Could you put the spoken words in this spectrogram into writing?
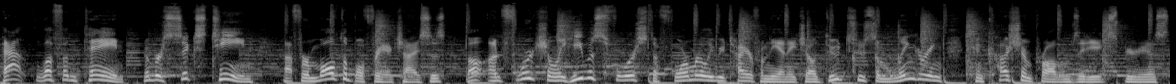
Pat LaFontaine, number 16, uh, for multiple franchises. Well, unfortunately, he was forced to formally retire from the NHL due to some lingering concussion problems that he experienced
